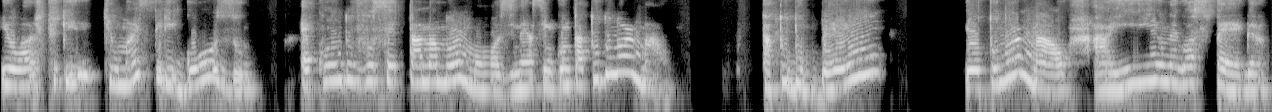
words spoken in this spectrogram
Eu acho que, que o mais perigoso é quando você está na normose, né? Assim, quando está tudo normal. Tá tudo bem, eu tô normal. Aí o negócio pega,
